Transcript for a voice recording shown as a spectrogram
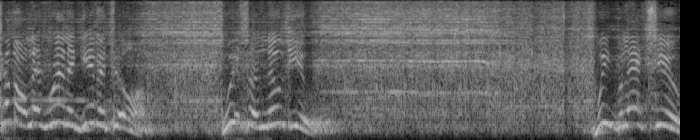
Come on, let's really give it to them. We salute you. We bless you.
